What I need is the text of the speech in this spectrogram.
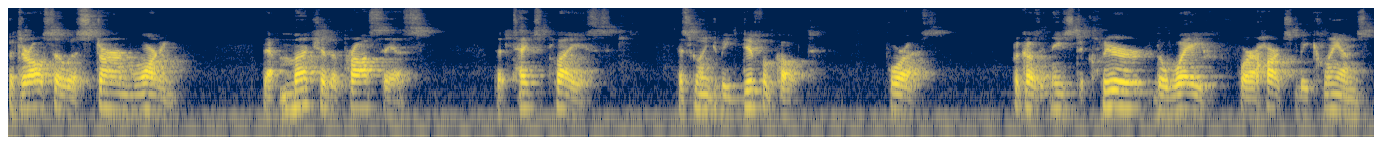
but they're also a stern warning that much of the process that takes place is going to be difficult for us because it needs to clear the way for our hearts to be cleansed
